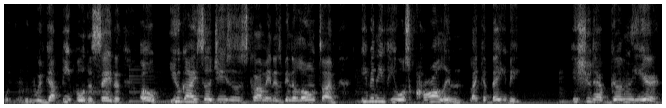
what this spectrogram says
we've got people that say that oh you guys said jesus is coming it's been a long time. Even if he was crawling like a baby he should have gotten here.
